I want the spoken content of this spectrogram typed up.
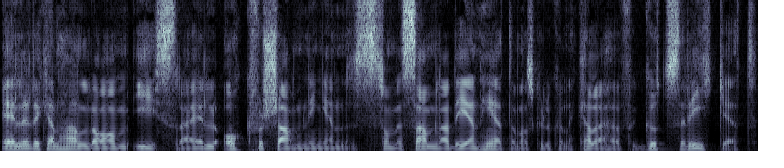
Eller det kan handla om Israel och församlingen som en samlad enhet, där man skulle kunna kalla det här för Gudsriket.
